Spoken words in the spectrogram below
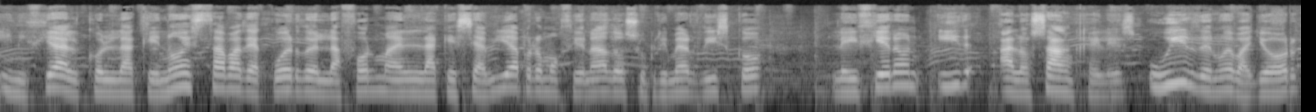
inicial, con la que no estaba de acuerdo en la forma en la que se había promocionado su primer disco, le hicieron ir a Los Ángeles, huir de Nueva York,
